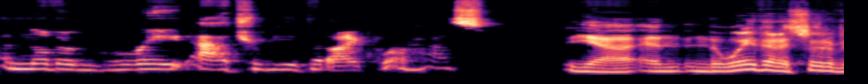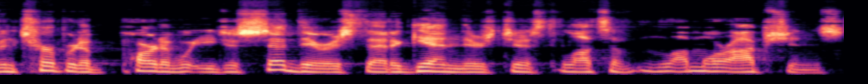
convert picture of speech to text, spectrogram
another great attribute that iQor has. Yeah, and, and, the way that I sort of interpret a part of what you just said there is that again, there's just lots of lot more options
